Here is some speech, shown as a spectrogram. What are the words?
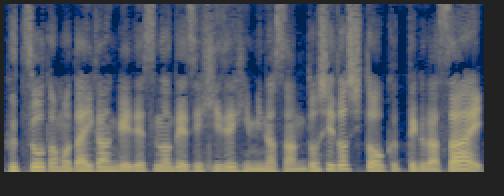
普通おたも大歓迎ですので、ぜひぜひ皆さんどしどしと送ってください。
